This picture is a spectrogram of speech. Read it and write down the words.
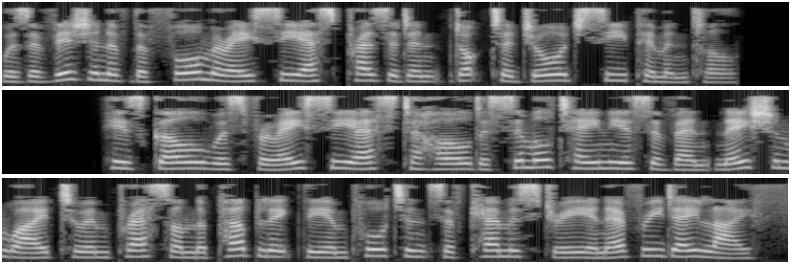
was a vision of the former ACS president Dr. George C. Pimentel. His goal was for ACS to hold a simultaneous event nationwide to impress on the public the importance of chemistry in everyday life.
